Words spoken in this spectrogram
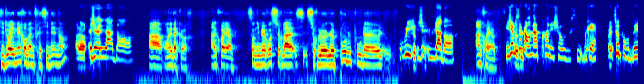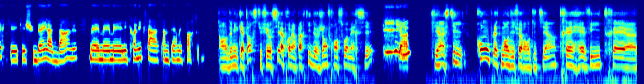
Tu dois aimer Roman Fressinet, non? Alors, Je l'adore. Ah, on est d'accord. Incroyable. Son numéro sur, la, sur le, le poulpe ou le... le- Oui, je- j'adore. Incroyable. Et j'aime ça quand on apprend des choses aussi. Bref, Oui. ça pour dire que, que je suis bien là-dedans, là. Mais, mais, mais les chroniques, ça, ça me permet de faire ça. En 2014, tu fais aussi la première partie de Jean-François Mercier, a qui a un style complètement différent du tien, très heavy, très euh,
